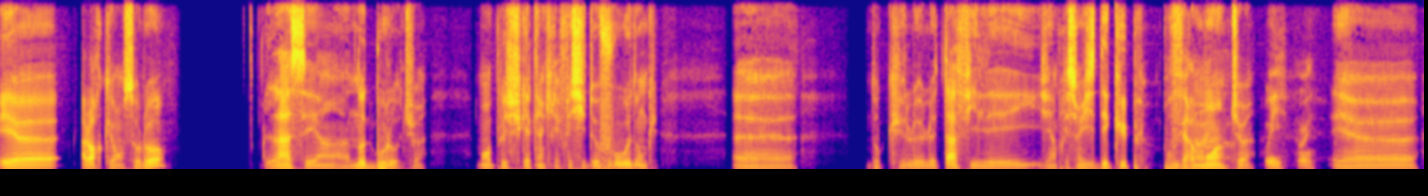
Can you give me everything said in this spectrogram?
Et euh, alors qu'en solo, là, c'est un autre boulot, tu vois. Moi, en plus, je suis quelqu'un qui réfléchit de fou, donc euh, donc le, le taf, il est, j'ai l'impression, il se décuple pour faire Ouais. moins, tu vois. Oui, oui. Et, euh,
